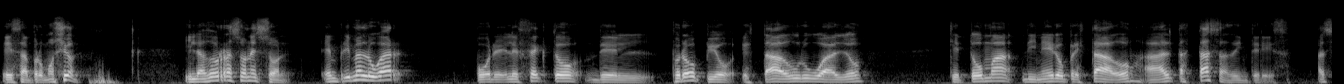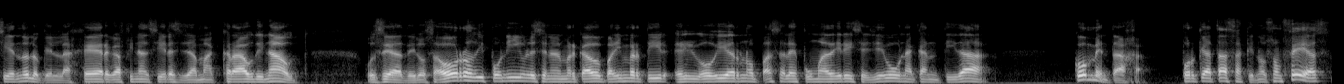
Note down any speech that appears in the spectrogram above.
esa promoción. Y las dos razones son, en primer lugar, por el efecto del propio Estado uruguayo que toma dinero prestado a altas tasas de interés, haciendo lo que en la jerga financiera se llama crowding out. O sea, de los ahorros disponibles en el mercado para invertir, el gobierno pasa la espumadera y se lleva una cantidad con ventaja, porque a tasas que no son feas,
